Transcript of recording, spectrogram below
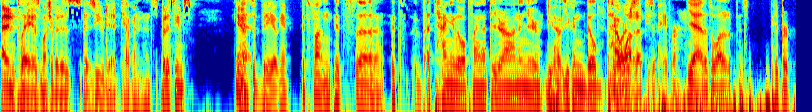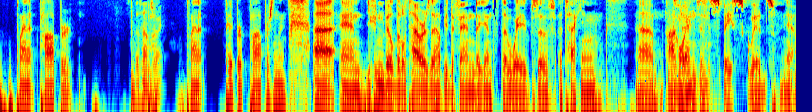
I didn't play as much of it as as you did, Kevin. It's, but it seems, you know, Yeah. it's a video game. It's fun. It's uh, it's a tiny little planet that you're on, and you're you have you can build It's like a wadded up piece of paper. Yeah, that's a wadded up. It's paper planet pop or That sounds right. planet paper pop or something. Uh, and you can build little towers that help you defend against the waves of attacking uh, objects. Coins and space squids. yeah.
